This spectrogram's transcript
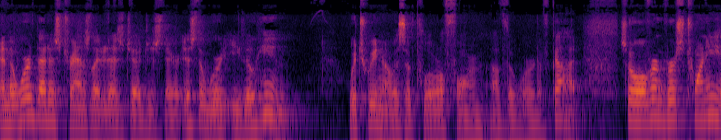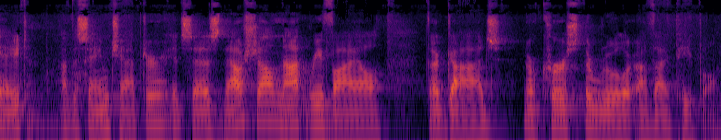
And the word that is translated as judges there is the word Elohim, which we know is a plural form of the word of God. So, over in verse 28 of the same chapter, it says, Thou shalt not revile the gods, nor curse the ruler of thy people.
